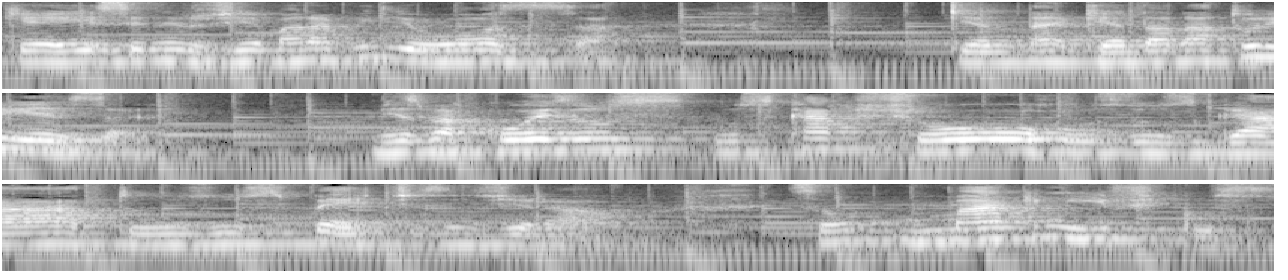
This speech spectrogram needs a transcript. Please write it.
que é essa energia maravilhosa que é, que é da natureza. Mesma coisa os, os cachorros, os gatos, os pets em geral. São magníficos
